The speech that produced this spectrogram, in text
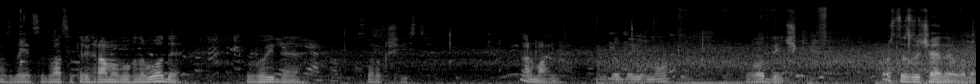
здається, 23 грами вуглеводи, вийде 46. Нормально. Додаємо водички. Просто звичайна вода.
